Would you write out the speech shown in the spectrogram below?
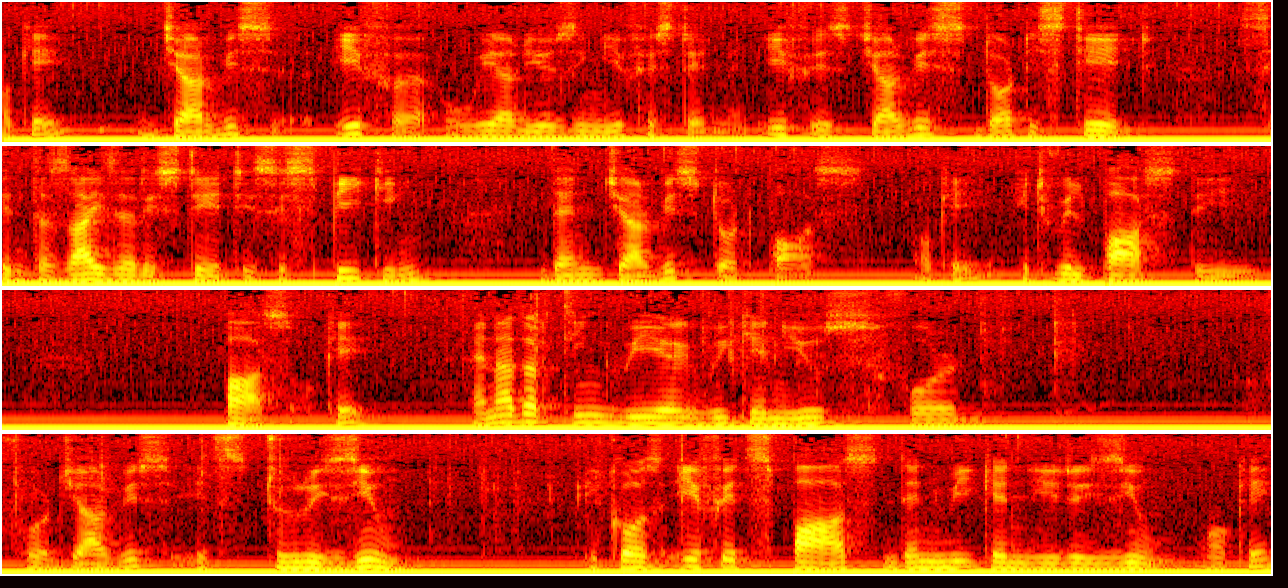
Okay. Jarvis if uh, we are using if statement. If is Jarvis dot state synthesizer state is speaking then Jarvis dot pass okay? It will pass the pass okay? Another thing we we can use for for Jarvis it's to resume. Because if it's pass then we can resume okay?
